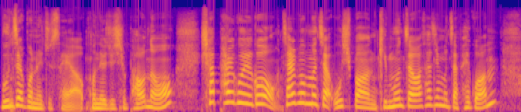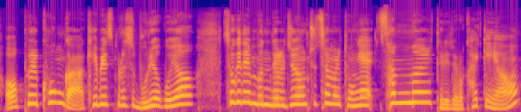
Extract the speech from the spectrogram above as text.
문자 보내주세요. 보내주실 번호, 샵8910, 짧은 문자 50원, 긴 문자와 사진 문자 100원, 어플 콩과 KBS 플러스 무료고요 소개된 분들 중 추첨을 통해 선물 드리도록 할게요.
